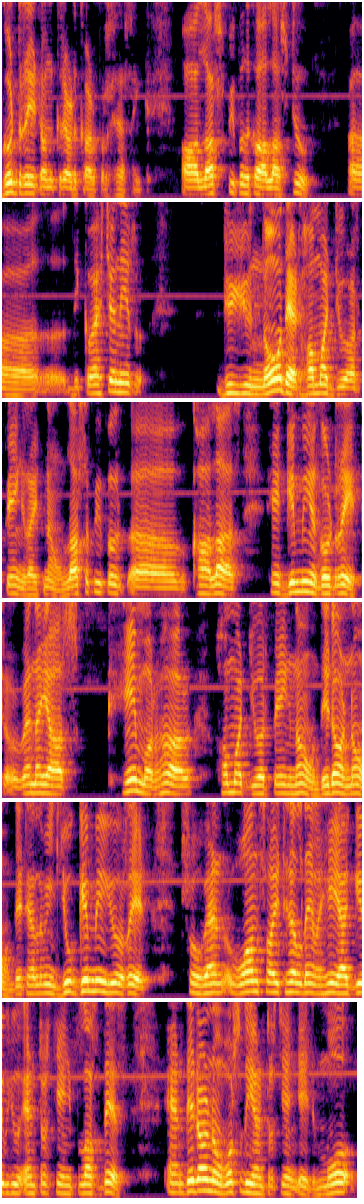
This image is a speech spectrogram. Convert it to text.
good rate on credit card processing. Uh, lots of people call us too. Uh, the question is, do you know that how much you are paying right now? Lots of people uh, call us hey give me a good rate. When i ask him or her how much you are paying now they don't know. They tell me you give me your rate. So when once i tell them hey i give you interchange plus this and they don't know what's the interchange is. More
